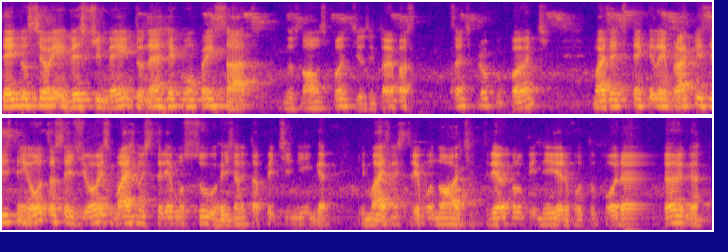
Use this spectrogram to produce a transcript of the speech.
tendo o seu investimento né, recompensado nos novos plantios. Então, é bastante preocupante mas a gente tem que lembrar que existem outras regiões, mais no extremo sul, região de Tapetininga, e mais no extremo norte, Triângulo Mineiro, Votuporanga,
